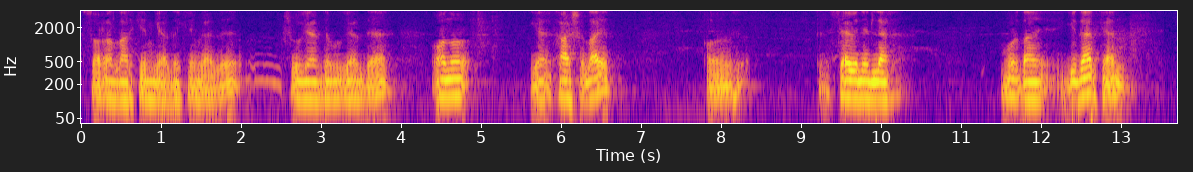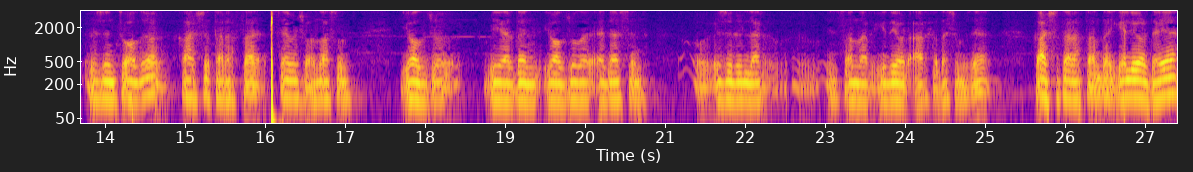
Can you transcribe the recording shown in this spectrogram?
sorarlar kim geldi kim geldi şu geldi bu geldi. Onu karşılayıp onu sevinirler. Buradan giderken üzüntü oluyor. Karşı tarafta sevinç oluyor. Nasıl yolcu bir yerden yolculuğu edersin üzülürler insanlar gidiyor arkadaşımıza karşı taraftan da geliyor diye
